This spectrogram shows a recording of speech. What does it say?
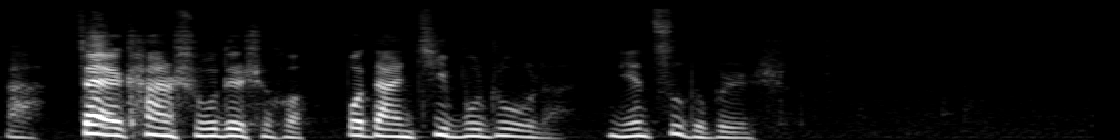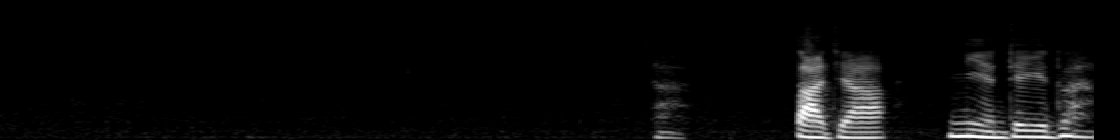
啊，再看书的时候，不但记不住了，连字都不认识了。大家念这一段，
